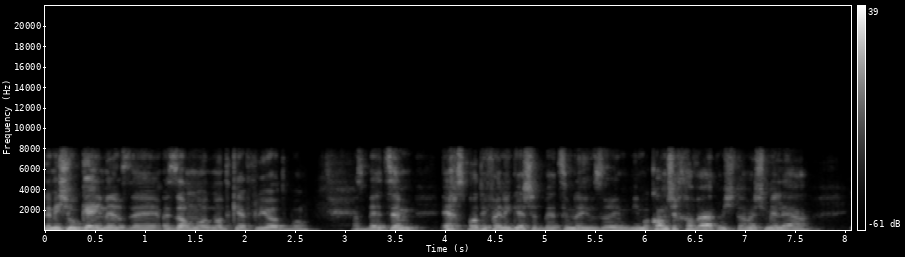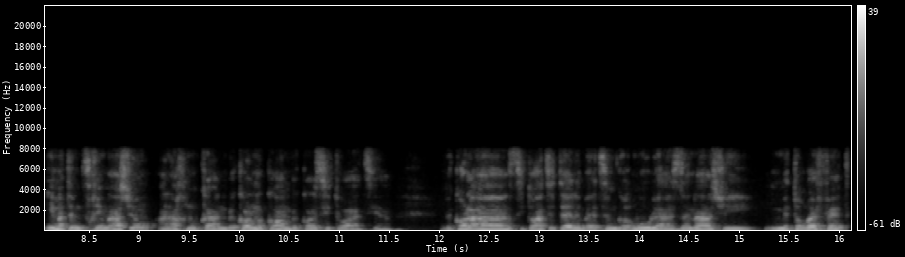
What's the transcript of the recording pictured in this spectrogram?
למי שהוא גיימר זה אזור מאוד מאוד כיף להיות בו. אז בעצם, איך ספוטיפיי ניגשת בעצם ליוזרים? ממקום של חוויית משתמש מלאה. אם אתם צריכים משהו, אנחנו כאן, בכל מקום, בכל סיטואציה. וכל הסיטואציות האלה בעצם גרמו להאזנה שהיא מטורפת.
